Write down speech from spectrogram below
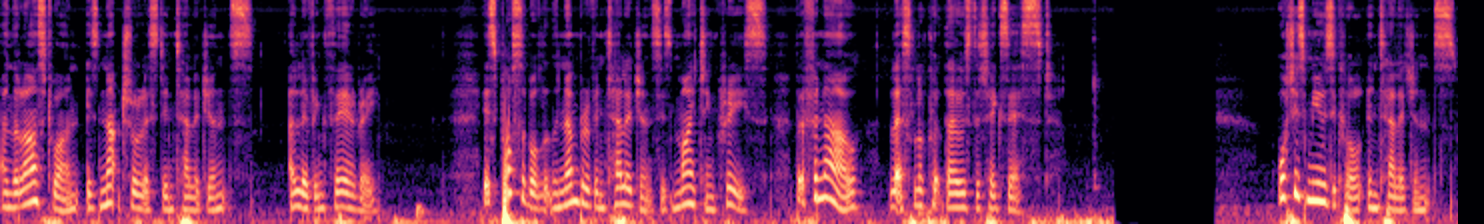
and the last one is naturalist intelligence, a living theory. It's possible that the number of intelligences might increase, but for now, let's look at those that exist. What is musical intelligence?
